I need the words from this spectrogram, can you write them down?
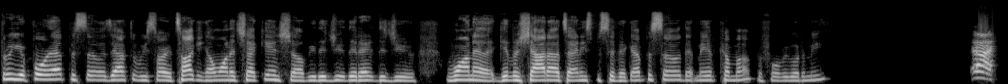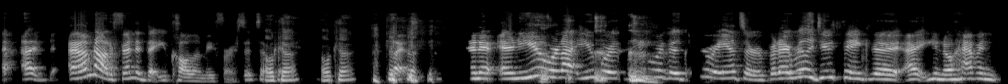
three or four episodes after we started talking. I want to check in, Shelby. Did you did did you want to give a shout out to any specific episode that may have come up before we go to me? I, I am not offended that you called on me first. It's okay. Okay. Okay. but, and and you were not you were you were the true answer. But I really do think that I you know having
